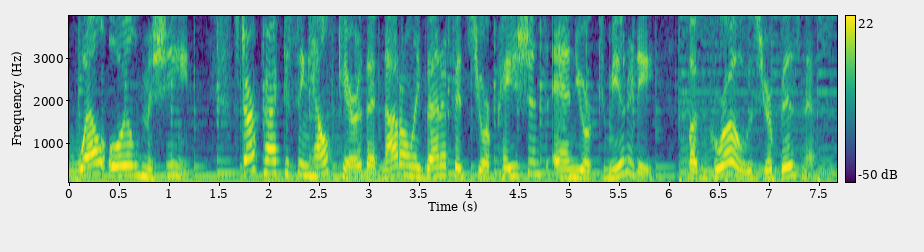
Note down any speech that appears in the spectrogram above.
well oiled machine. Start practicing healthcare that not only benefits your patients and your community, but grows your business.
